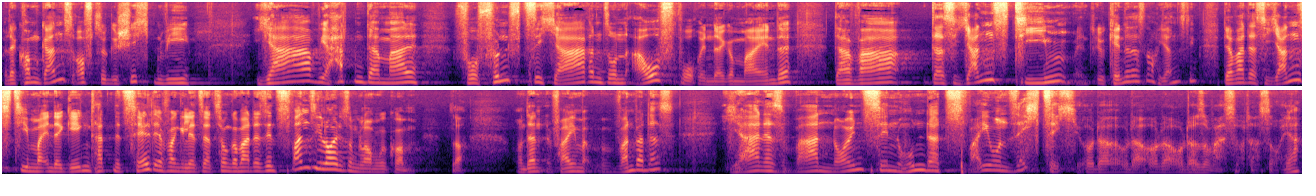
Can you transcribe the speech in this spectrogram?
Und da kommen ganz oft so Geschichten wie, ja, wir hatten da mal vor 50 Jahren so einen Aufbruch in der Gemeinde. Da war das Jans-Team, kennt ihr das noch, Jans-Team? Da war das Jans-Team mal in der Gegend, hat eine Zeltevangelisation gemacht, da sind 20 Leute zum Glauben gekommen. So. Und dann frage ich mal, wann war das? Ja, das war 1962 oder, oder, oder, oder sowas oder so, ja.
